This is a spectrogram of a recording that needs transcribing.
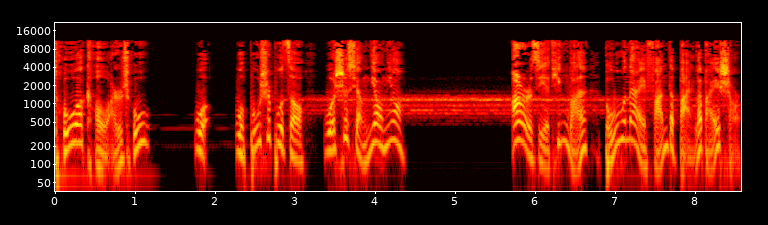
脱口而出：“我我不是不走，我是想尿尿。”二姐听完，不耐烦的摆了摆手，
